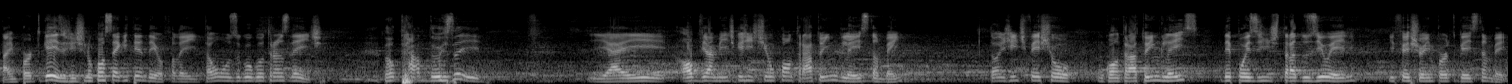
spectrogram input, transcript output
tá em português, a gente não consegue entender. Eu falei, então usa o Google Translate. Então traduz aí. E aí, obviamente que a gente tinha um contrato em inglês também. Então a gente fechou um contrato em inglês, depois a gente traduziu ele e fechou em português também.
